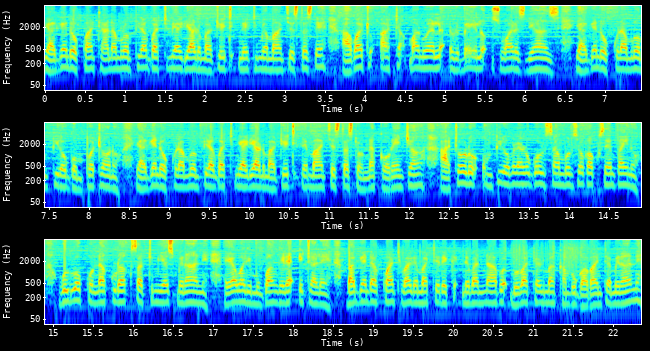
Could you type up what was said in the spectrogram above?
yagenda okuba nti alamula omupiira gwa timu ya Real Madrid ne timu ya Manchester City abwatu ata Manuel Ribeiro Suarez Diaz yagenda okulamula omupiira ogwo mupotono yagenda okulamula omupiira gwa timu ya Real Madrid ne Manchester City olunaku olw'enkya ate olwo omupiira omulala gw'olusambu olusooka ku semfaino guliwo ku nnaku lwakusatu timu ya Milan eyawali mu ggwanga erya Italy. Bagenda kuba nti balema tereke ne bannaabwe bwe batali makambugo aba Inter Milan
